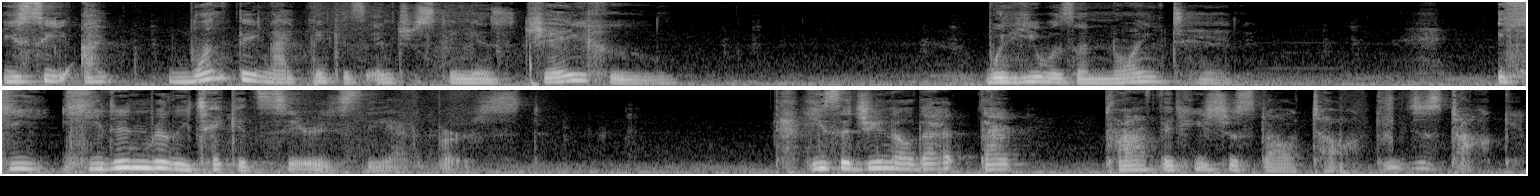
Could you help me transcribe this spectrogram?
You see, I one thing I think is interesting is Jehu, when he was anointed, he he didn't really take it seriously at first. He said, you know, that that prophet, he's just all talk. He's just talking.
